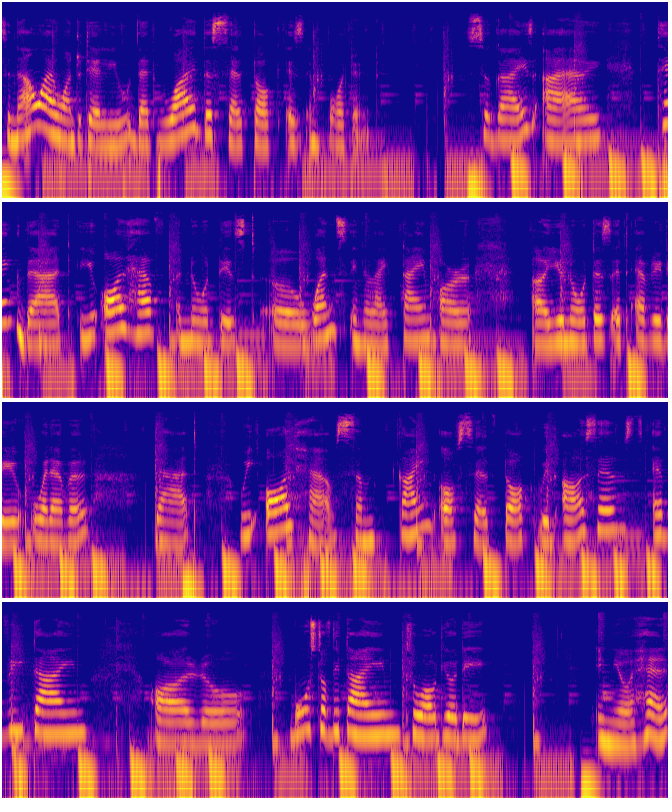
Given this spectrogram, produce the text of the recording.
So, now I want to tell you that why this self talk is important. So, guys, I think that you all have noticed uh, once in your lifetime, or uh, you notice it every day, whatever, that we all have some kind of self talk with ourselves every time or uh, most of the time throughout your day in your head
